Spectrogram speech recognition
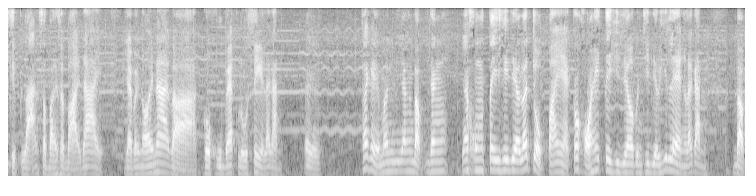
20 ล้านสบายๆได้ อย่าไปน้อยหน้ากับโกคูแบ็กโรเซ่แล้วกัน เออถ้าเกิดมันยังแบบยังยังคงตีทีเดียวแล้วจบไปอะก็ขอให้ตีทีเดียวเป็นทีเดียวที่แรงแล้วกัน แบบ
